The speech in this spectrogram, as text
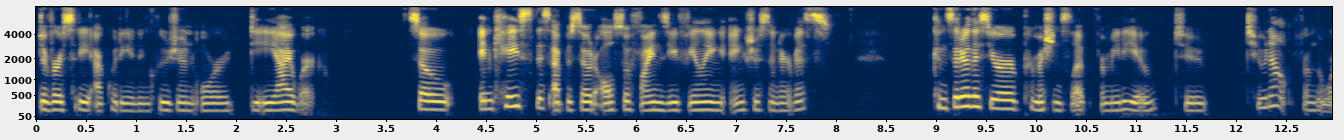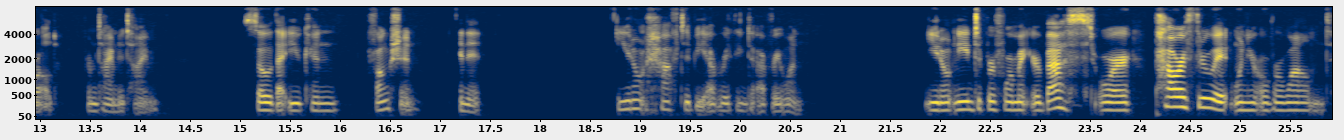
diversity, equity, and inclusion or DEI work. So, in case this episode also finds you feeling anxious and nervous, consider this your permission slip from me to you to tune out from the world from time to time so that you can function in it. You don't have to be everything to everyone. You don't need to perform at your best or power through it when you're overwhelmed.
